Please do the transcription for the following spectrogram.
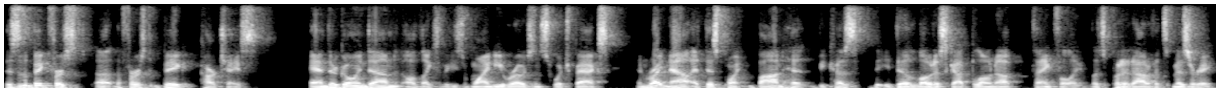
This is the big first, uh, the first big car chase and they're going down all like these windy roads and switchbacks. And right now, at this point, Bond had because the, the Lotus got blown up. Thankfully, let's put it out of its misery.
